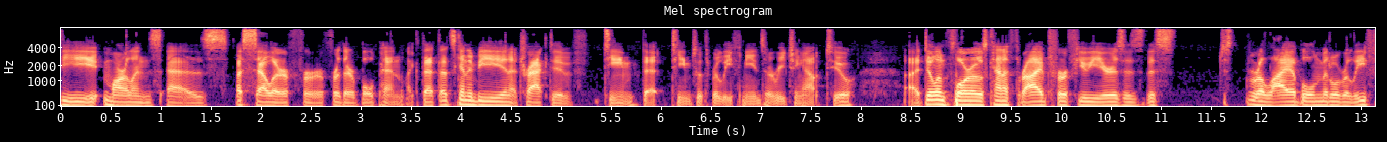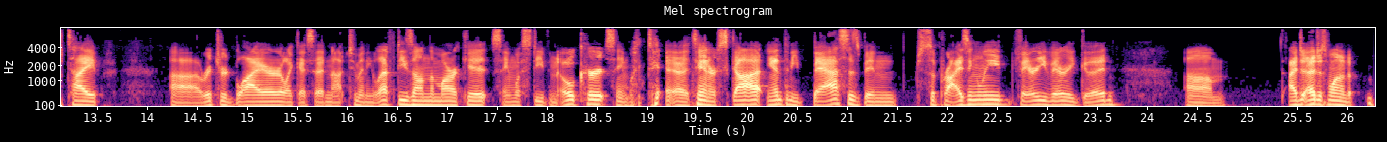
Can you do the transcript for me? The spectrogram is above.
the Marlins as a seller for for their bullpen. Like that, that's going to be an attractive team that teams with relief needs are reaching out to. Uh, Dylan Floro's kind of thrived for a few years as this just reliable middle relief type. Uh, Richard Bleier, like I said, not too many lefties on the market. Same with Steven Okert. Same with T- uh, Tanner Scott. Anthony Bass has been surprisingly very, very good. Um, I, I, just wanted to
